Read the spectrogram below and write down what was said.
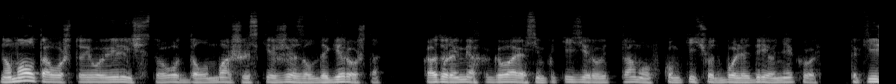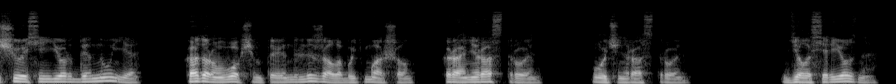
Но мало того, что его величество отдал маршальский жезл до Герошта, который, мягко говоря, симпатизирует тому, в ком течет более древняя кровь, так еще и сеньор де Нуя, которому, в общем-то, и надлежало быть маршалом, крайне расстроен. Очень расстроен. Дело серьезное?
